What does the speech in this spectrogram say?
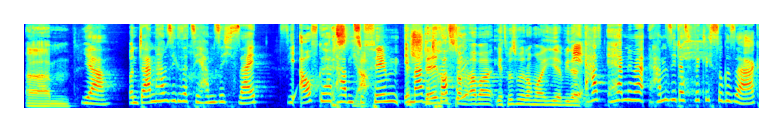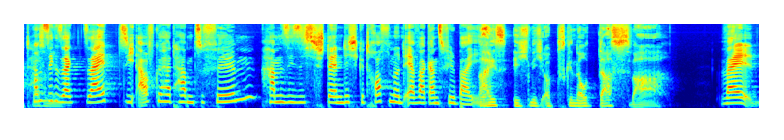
Ähm, Ja. Und dann haben sie gesagt, sie haben sich seit sie aufgehört haben ja, zu filmen es immer uns getroffen. doch aber, jetzt müssen wir doch mal hier wieder. Nee, hast, haben, mal, haben Sie das wirklich so gesagt? Haben Was Sie gesagt, seit Sie aufgehört haben zu filmen, haben Sie sich ständig getroffen und er war ganz viel bei Ihnen? weiß ich nicht, ob es genau das war. Weil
